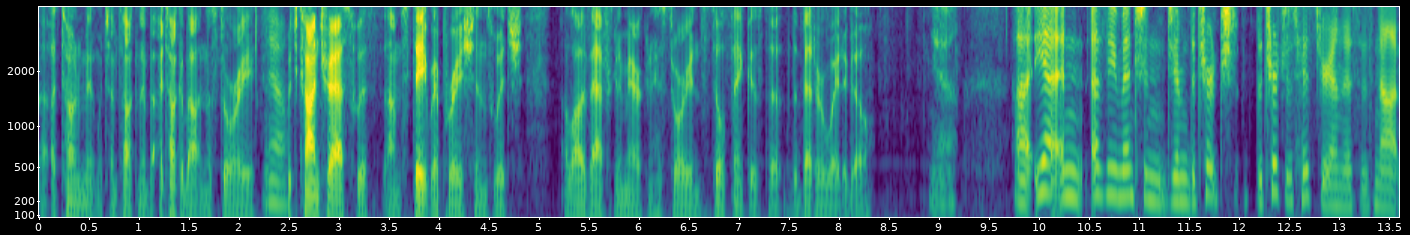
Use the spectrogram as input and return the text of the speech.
uh, atonement, which I'm talking about. I talk about in the story, yeah. which contrasts with um, state reparations, which a lot of African American historians still think is the the better way to go. Yeah. Uh, yeah, and as you mentioned, Jim, the church, the church's history on this has not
